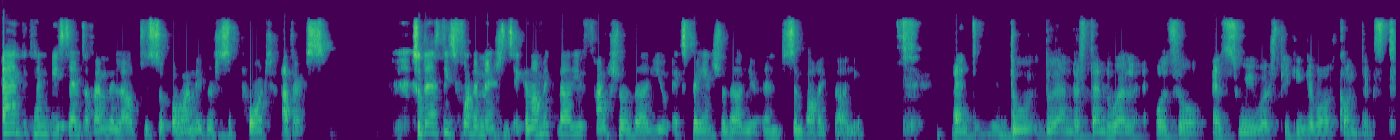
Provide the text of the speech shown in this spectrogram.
and it can be a sense of I'm allowed to or I'm able to support others. So there's these four dimensions: economic value, functional value, experiential value, and symbolic value. And do do I understand well also as we were speaking about context?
